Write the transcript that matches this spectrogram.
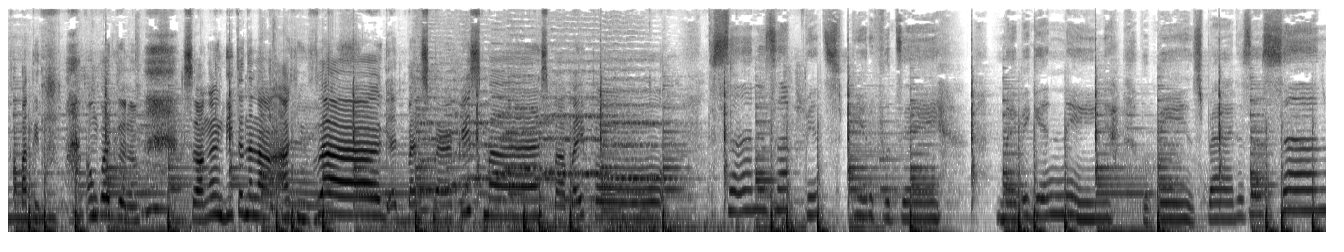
kapatid. ang kwad ko, no? So, hanggang dito na lang ang aking vlog. Advance Merry Christmas. Bye-bye po. The sun is up, it's a beautiful day. My beginning will be as bright as the sun.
